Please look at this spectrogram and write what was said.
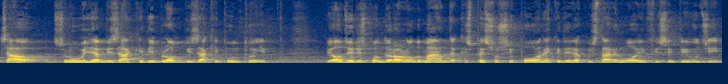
Ciao, sono William Visacchi di blog visacchi.it e oggi risponderò a una domanda che spesso si pone chi deve acquistare nuovi infissi in PVC.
